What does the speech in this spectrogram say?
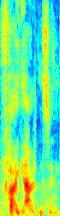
freigehalten sind.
